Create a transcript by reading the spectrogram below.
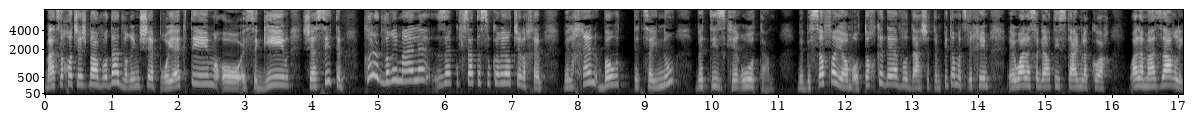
מה ההצלחות שיש בעבודה? דברים שפרויקטים או הישגים שעשיתם. כל הדברים האלה זה קופסת הסוכריות שלכם, ולכן בואו תציינו ותזכרו אותם. ובסוף היום, או תוך כדי עבודה, שאתם פתאום מצליחים, אה, וואלה, סגרתי עסקה עם לקוח, וואלה, מה עזר לי?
